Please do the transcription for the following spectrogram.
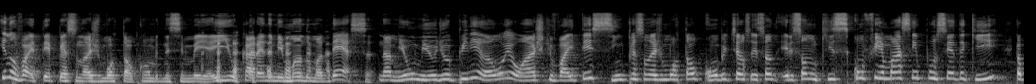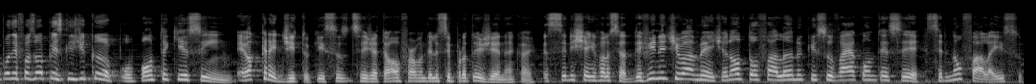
E não vai ter personagem de Mortal Kombat nesse meio aí e o cara ainda me manda uma dessa? Na minha humilde opinião, eu acho que vai ter sim personagem de Mortal Kombat, ele só, ele só não quis confirmar 100% aqui pra poder fazer uma pesquisa de campo. O ponto é que, assim, eu acredito que isso seja até uma forma dele se proteger, né, Kai? Se ele chega e fala assim, ó, definitivamente, eu não tô falando que isso vai acontecer. Se ele não fala isso,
